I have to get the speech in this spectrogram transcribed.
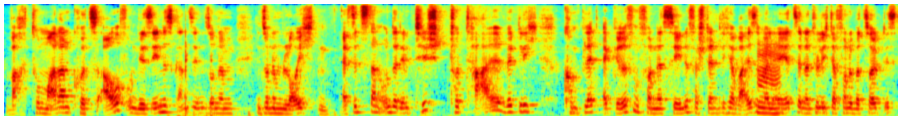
wacht Thomas dann kurz auf und wir sehen das Ganze in so einem, in so einem Leuchten. Er sitzt dann unter dem Tisch total wirklich komplett ergriffen von der Szene, verständlicherweise, mhm. weil er jetzt ja natürlich davon überzeugt ist,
